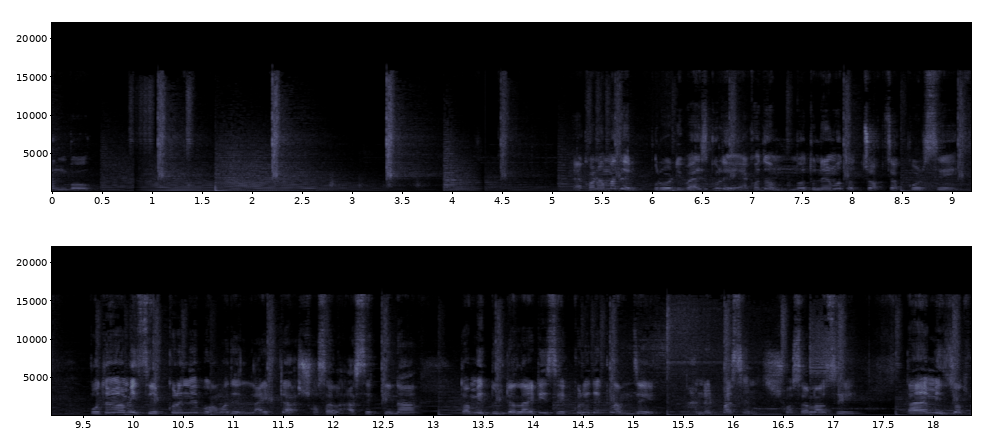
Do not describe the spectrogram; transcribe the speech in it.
আনব। এখন আমাদের পুরো ডিভাইসগুলো একদম নতুনের মতো চকচক করছে। প্রথমে আমি চেক করে নেব আমাদের লাইটটা সসাল আছে কিনা। তো আমি দুইটা লাইটই চেক করে দেখলাম যে হান্ড্রেড পারসেন্ট সসাল আছে। তাই আমি যত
